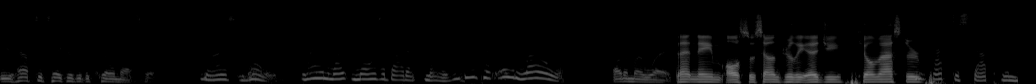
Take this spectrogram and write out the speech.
We have to take her to the Killmaster. Lars, no. Lionwhyte knows about us now. We need to lay low. Out of my way. That name also sounds really edgy. Killmaster. You have to stop him.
